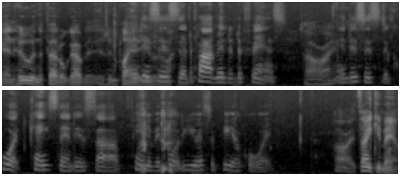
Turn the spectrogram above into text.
And who in the federal government is And implanting you? this with is the Department of Defense. All right. And this is the court case that is, uh, pending before the U.S. Appeal Court. All right, thank you, ma'am.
